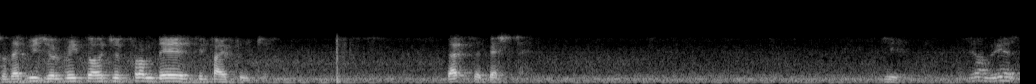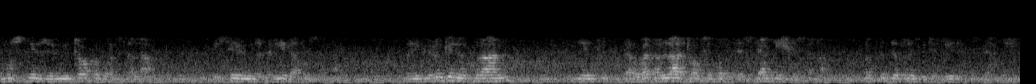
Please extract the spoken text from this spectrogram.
So that means you'll make tahajjud from there till 5.20. That's the best. Yeah. We as Muslims, when we talk about Salah, we say we will read our Salah. But if you look in the Quran, uh, Allah talks about is establishing Salah. What's the difference between heat and expansion?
